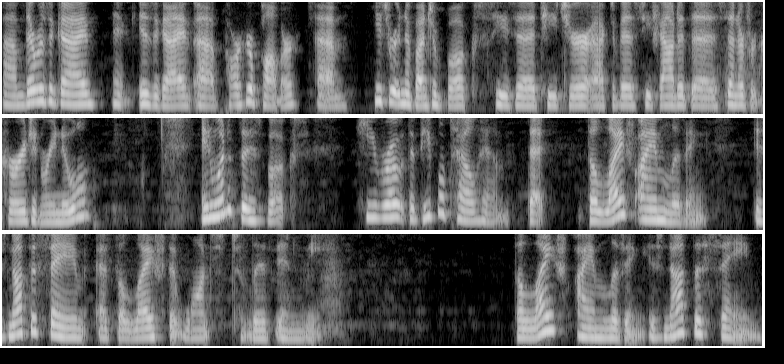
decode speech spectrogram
Um, there was a guy, is a guy, uh, Parker Palmer. Um, he's written a bunch of books. He's a teacher, activist. He founded the Center for Courage and Renewal. In one of his books, he wrote that people tell him that the life I am living is not the same as the life that wants to live in me. The life I am living is not the same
